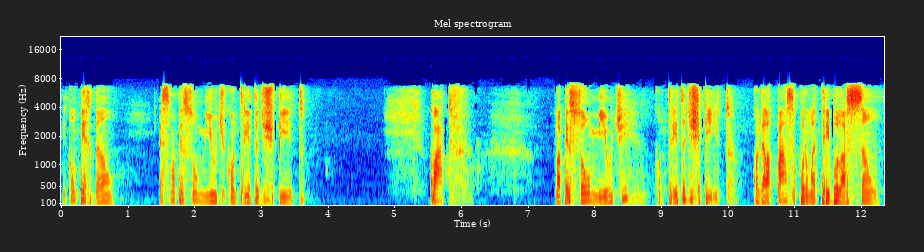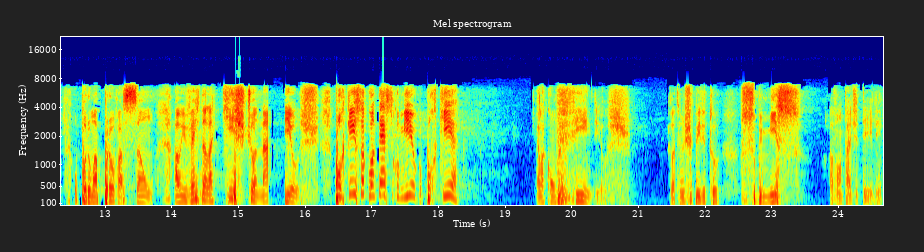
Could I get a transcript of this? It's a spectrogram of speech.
e com perdão. Essa é uma pessoa humilde, contrita de espírito. Quatro, uma pessoa humilde, contrita de espírito, quando ela passa por uma tribulação ou por uma provação, ao invés dela questionar Deus, por que isso acontece comigo? Por quê? Ela confia em Deus. Ela tem um espírito submisso à vontade dele.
